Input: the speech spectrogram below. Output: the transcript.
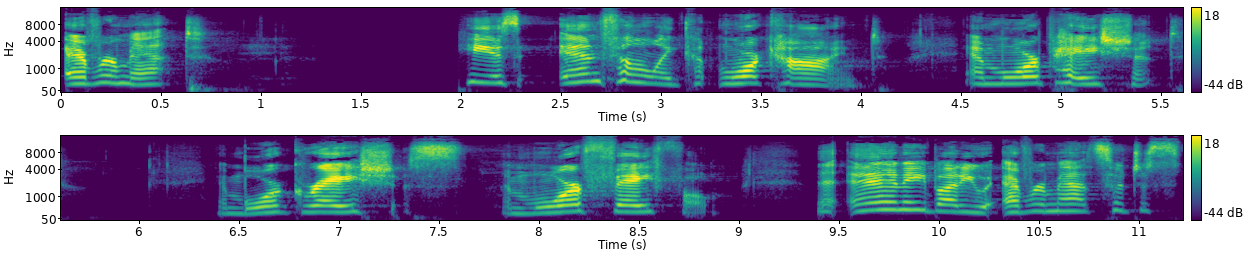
ever met. He is infinitely more kind and more patient and more gracious and more faithful than anybody you ever met. So just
